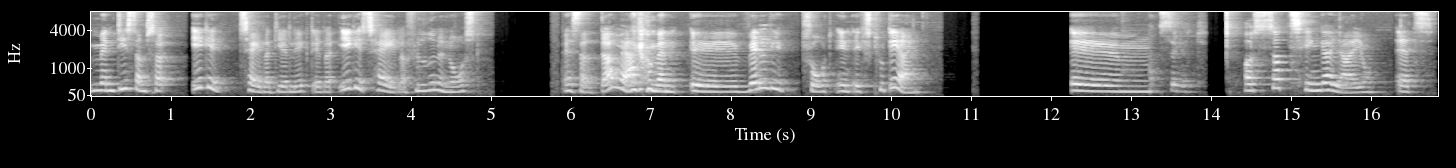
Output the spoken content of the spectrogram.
men de, som så ikke taler dialekt eller ikke taler flydende norsk, altså der mærker man øh, vældig fort en ekskludering. Øhm, Absolut. og så tænker jeg jo, at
